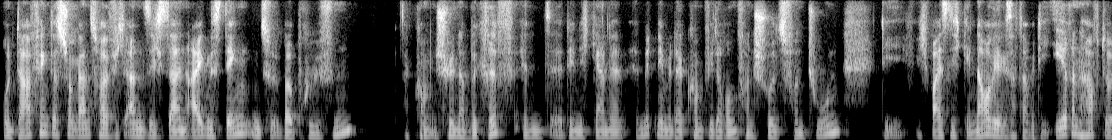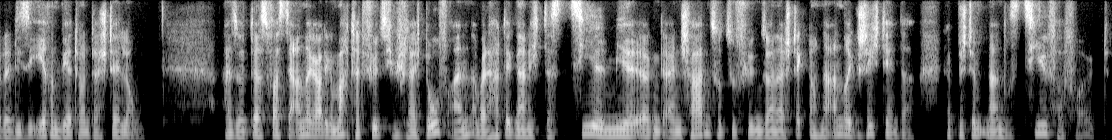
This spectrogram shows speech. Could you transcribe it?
und da fängt es schon ganz häufig an, sich sein eigenes Denken zu überprüfen. Da kommt ein schöner Begriff, in, äh, den ich gerne mitnehme. Der kommt wiederum von Schulz von Thun. Die, ich weiß nicht genau, wie er gesagt hat, aber die ehrenhafte oder diese ehrenwerte Unterstellung. Also das, was der andere gerade gemacht hat, fühlt sich vielleicht doof an, aber er hatte gar nicht das Ziel, mir irgendeinen Schaden zuzufügen, sondern da steckt noch eine andere Geschichte hinter. Er hat bestimmt ein anderes Ziel verfolgt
